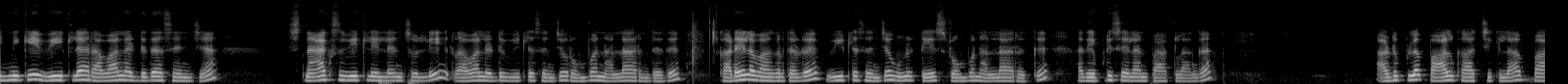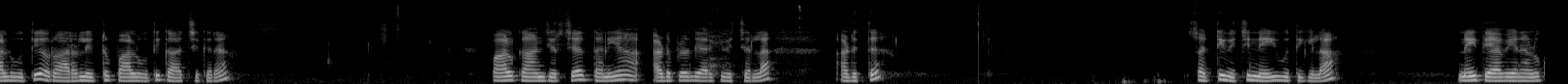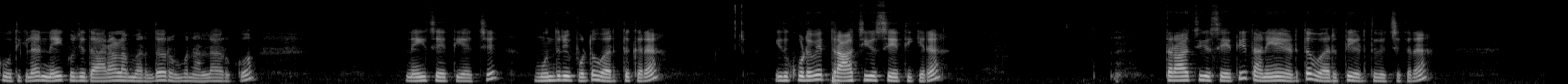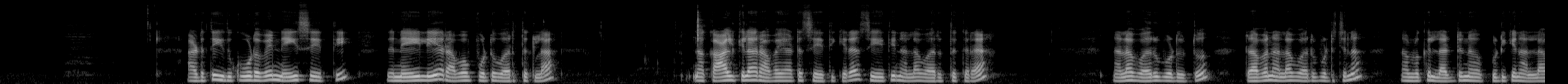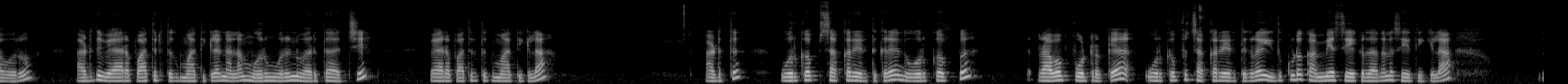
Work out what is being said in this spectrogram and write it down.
இன்றைக்கி வீட்டில் ரவா லட்டு தான் செஞ்சேன். ஸ்நாக்ஸ் வீட்டில் இல்லைன்னு சொல்லி ரவா லட்டு வீட்டில் செஞ்சோம் ரொம்ப நல்லா இருந்தது. கடையில் வாங்குறத விட வீட்டில் செஞ்சால் இன்னும் டேஸ்ட் ரொம்ப நல்லா இருக்குது அது எப்படி செய்யலான்னு பார்க்கலாங்க அடுப்பில் பால் காய்ச்சிக்கலாம். பால் ஊற்றி ஒரு அரை லிட்டர் பால் ஊற்றி காய்ச்சிக்கிறேன். பால் காஞ்சிருச்சு. தனியாக அடுப்பில் வந்து இறக்கி வச்சிடலாம். அடுத்து சட்டி வச்சு நெய் ஊற்றிக்கலாம் நெய் தேவையான அளவுக்கு ஊற்றிக்கலாம் நெய் கொஞ்சம் தாராளமாக இருந்தால் ரொம்ப நல்லாயிருக்கும் நெய் சேர்த்தியாச்சு. முந்திரி போட்டு வறுத்துக்கிறேன். இது கூடவே திராட்சையும் சேர்த்திக்கிறேன். திராட்சையும் சேர்த்தி தனியாக எடுத்து வறுத்து எடுத்து வச்சுக்கிறேன். அடுத்து இது கூடவே நெய் சேர்த்தி இந்த நெய்லேயே ரவை போட்டு வறுத்துக்கலாம். நான் கால் கிலோ ரவையாட்டம் சேர்த்திக்கிறேன். சேர்த்தி நல்லா வறுத்துக்கிறேன். நல்லா வறுபடட்டும் ரவை நல்லா வறுபட்டுச்சுன்னா நம்மளுக்கு லட்டு பிடிக்க நல்லா வரும். அடுத்து வேறு பாத்திரத்துக்கு மாற்றிக்கலாம் நல்லா மொறு மொறுன்னு வறுத்தாச்சு. வேறு பாத்திரத்துக்கு மாற்றிக்கலாம் அடுத்து ஒரு கப் சர்க்கரை எடுத்துக்கிறேன். இந்த ஒரு கப்பு ரவை போட்டிருக்கேன். ஒரு கப்பு சர்க்கரை எடுத்துக்கிறேன். இது கூட கம்மியாக சேர்க்குறதா இருந்தாலும் சேர்த்திக்கலாம்.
